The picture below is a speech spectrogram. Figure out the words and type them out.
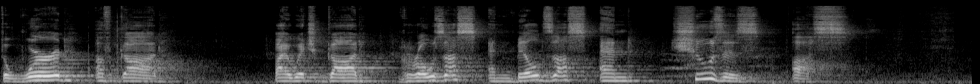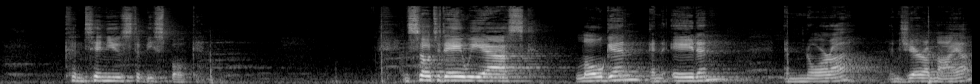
The Word of God, by which God grows us and builds us and chooses us, continues to be spoken. And so today we ask Logan and Aiden and Nora and Jeremiah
